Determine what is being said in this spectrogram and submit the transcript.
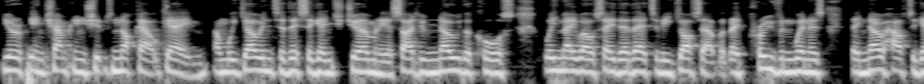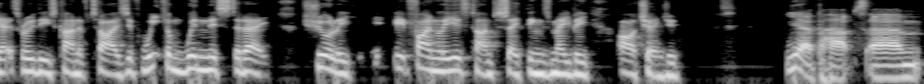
European Championships knockout game, and we go into this against Germany, a side who know the course. We may well say they're there to be got at, but they've proven winners. They know how to get through these kind of ties. If we can win this today, surely it finally is time to say things maybe are changing. Yeah, perhaps. Um,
